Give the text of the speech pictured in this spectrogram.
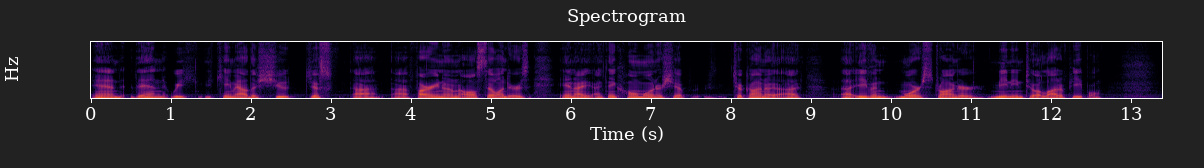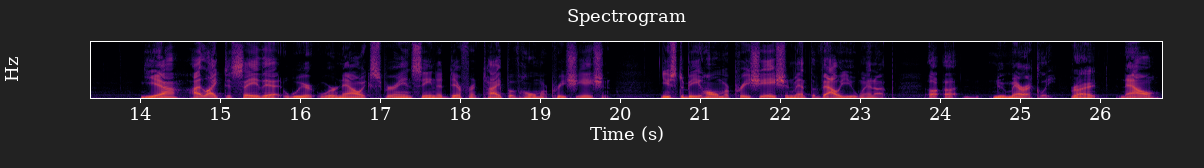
and then we came out of the chute just uh, uh, firing on all cylinders, and I, I, think home ownership took on a, a, a, even more stronger meaning to a lot of people. Yeah, I like to say that we're we're now experiencing a different type of home appreciation. Used to be home appreciation meant the value went up uh, uh numerically. Right. Now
